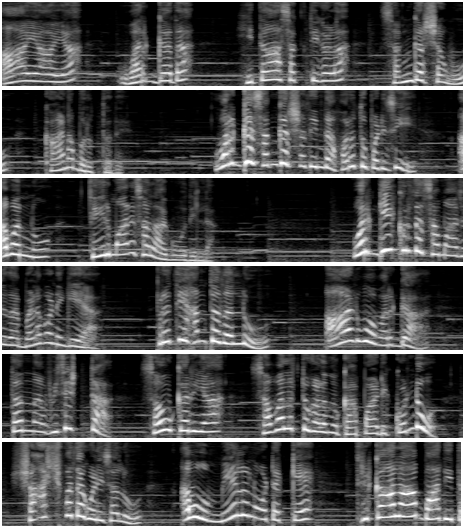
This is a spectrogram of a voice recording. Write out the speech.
ಆಯಾಯ ವರ್ಗದ ಹಿತಾಸಕ್ತಿಗಳ ಸಂಘರ್ಷವು ಕಾಣಬರುತ್ತದೆ. ವರ್ಗ ಸಂಘರ್ಷದಿಂದ ಹೊರತುಪಡಿಸಿ ಅವನ್ನು ತೀರ್ಮಾನಿಸಲಾಗುವುದಿಲ್ಲ. ವರ್ಗೀಕೃತ ಸಮಾಜದ ಬೆಳವಣಿಗೆಯ ಪ್ರತಿ ಹಂತದಲ್ಲೂ ಆಳುವ ವರ್ಗ ತನ್ನ ವಿಶಿಷ್ಟ ಸೌಕರ್ಯ, ಸವಲತ್ತುಗಳನ್ನು ಕಾಪಾಡಿಕೊಂಡು ಶಾಶ್ವತಗೊಳಿಸಲು ಅವು ಮೇಲುನೋಟಕ್ಕೆ ತ್ರಿಕಾಲಾಬಾಧಿತ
